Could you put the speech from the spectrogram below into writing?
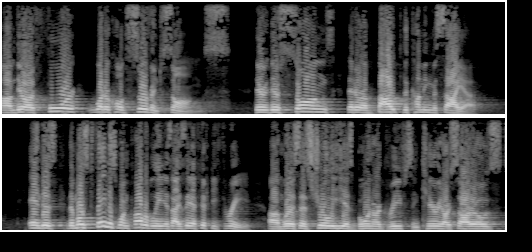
um, there are four what are called servant songs. There, there's songs that are about the coming Messiah. And there's, the most famous one probably is Isaiah 53, um, where it says, Surely he has borne our griefs and carried our sorrows.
